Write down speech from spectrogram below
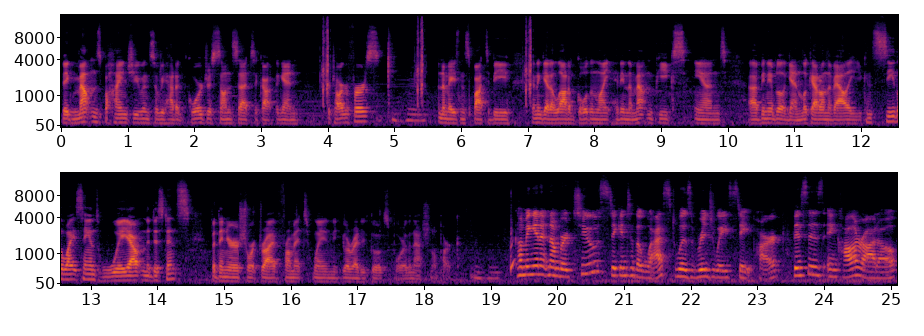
big mountains behind you. And so we had a gorgeous sunset. It got, again, photographers, an amazing spot to be. Gonna get a lot of golden light hitting the mountain peaks and uh, being able to, again, look out on the valley. You can see the White Sands way out in the distance, but then you're a short drive from it when you're ready to go explore the national park. Coming in at number two, sticking to the west, was Ridgway State Park. This is in Colorado.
